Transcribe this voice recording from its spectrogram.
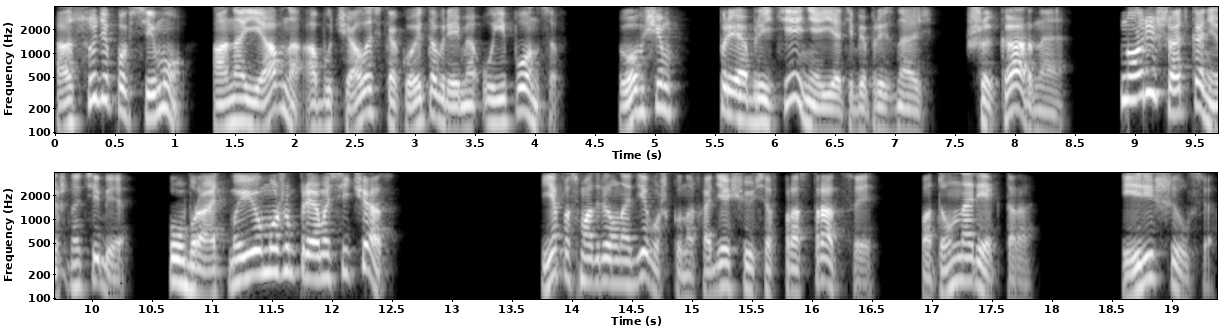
А судя по всему, она явно обучалась какое-то время у японцев. В общем, приобретение, я тебе признаюсь, шикарное. Но решать, конечно, тебе. Убрать мы ее можем прямо сейчас. Я посмотрел на девушку, находящуюся в прострации, потом на ректора. И решился.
